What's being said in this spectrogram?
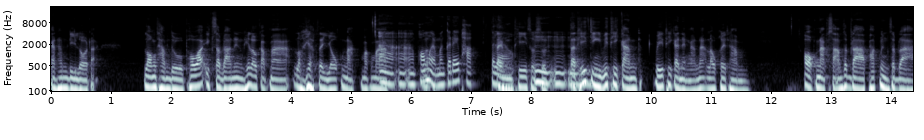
การทำดีโหลดอะ ลองทำดู เพราะว่าอีกสัปดาห์หนึ่งที่เรากลับมา เราอยากจะยกหนักมากอ่าอ่าอ่าเพราะเหมือนมันก็ได้พักไปๆแล้วเต็มที่สุดอืมอืมๆแต่ที่จริงวิธีการวิธีการอย่างนั้นนะเราเคยทำออกหนักสามสัปดาห์ พักหนึ่งสัปดาห์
